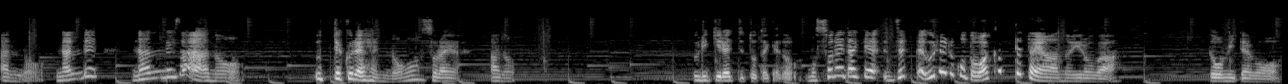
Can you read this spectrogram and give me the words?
あの、なんで、なんでさ、あの、売ってくれへんの？それ、あの、売り切れって言っとったけど、もうそれだけ、絶対売れること分かってたやん、あの色が。どう見ても。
